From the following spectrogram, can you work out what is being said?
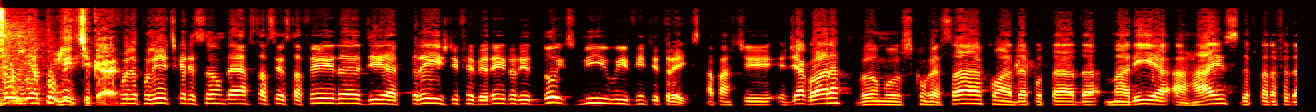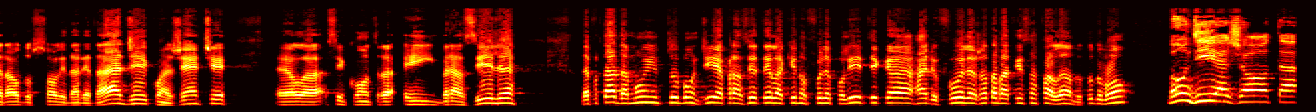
Folha Política. Folha Política, edição desta sexta-feira, dia 3 de fevereiro de 2023. A partir de agora, vamos conversar com a deputada Maria Arraes, deputada federal do Solidariedade, com a gente. Ela se encontra em Brasília. Deputada, muito bom dia, prazer tê-la aqui no Folha Política, Rádio Folha, J. Batista falando, tudo bom? Bom dia, Jota.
